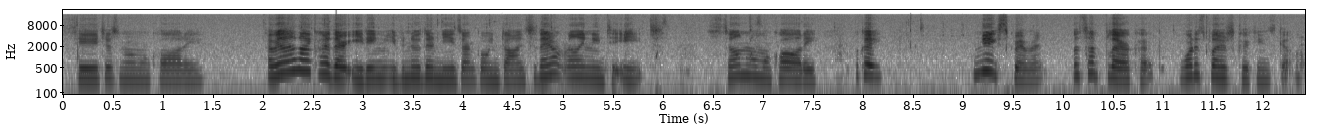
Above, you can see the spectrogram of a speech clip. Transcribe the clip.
See, just normal quality. I really like how they're eating, even though their needs aren't going down, so they don't really need to eat. Still normal quality. Okay, new experiment. Let's have Blair cook. What is Blair's cooking skill?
